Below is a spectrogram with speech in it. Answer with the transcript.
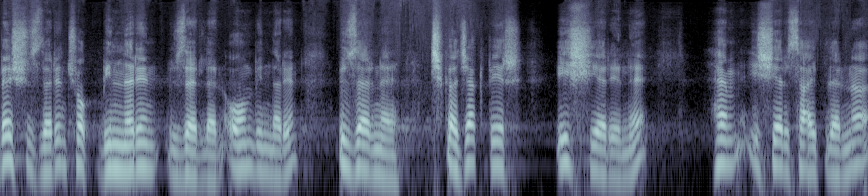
500'lerin çok binlerin üzerlerine, 10 binlerin üzerine çıkacak bir iş yerini hem iş yeri sahiplerine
